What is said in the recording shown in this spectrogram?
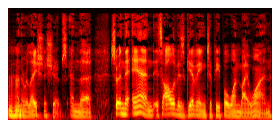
mm-hmm. and the relationships and the. So in the end, it's all of his giving to people one by one.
